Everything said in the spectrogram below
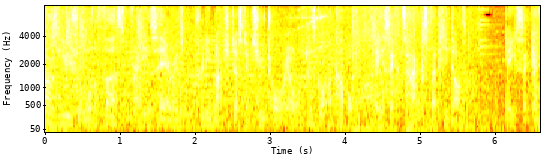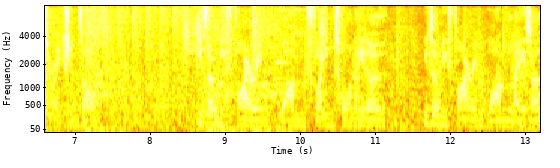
As usual, the first phase here is pretty much just a tutorial. He's got a couple basic attacks that he does basic iterations of. He's only firing one flame tornado. He's only firing one laser.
